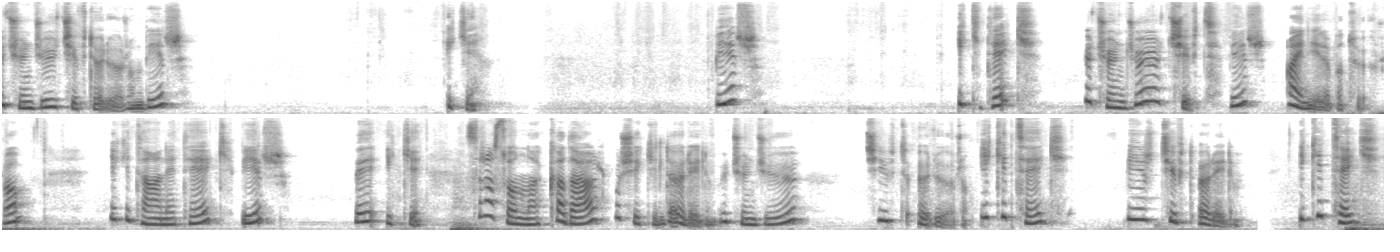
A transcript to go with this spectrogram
Üçüncüyü çift örüyorum. Bir iki bir iki tek üçüncü çift. Bir aynı yere batıyorum. İki tane tek bir ve iki. Sıra sonuna kadar bu şekilde örelim. Üçüncüyü çift örüyorum. İki tek bir çift örelim. İki tek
